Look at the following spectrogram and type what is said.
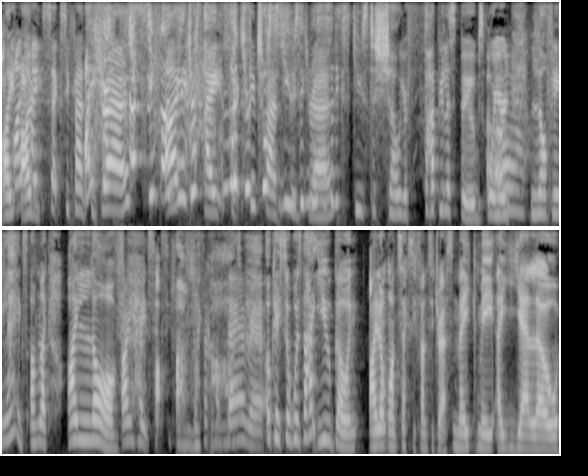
I I hate sexy fancy dress. I hate dress. sexy fancy I dress. hate sexy You're just fancy using this as an excuse to show your fabulous boobs or your Oh. lovely legs. I'm like, I love. I hate sexy Oh, fancy my dress. I can't bear it. Okay, so was that you going? I don't want sexy fancy dress. Make me a yellow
